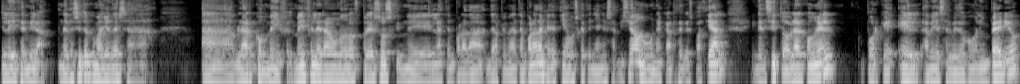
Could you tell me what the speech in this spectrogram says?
y le dice, mira, necesito que me ayudes a, a hablar con Mayfield. Mayfield era uno de los presos de la, temporada, de la primera temporada que decíamos que tenían esa misión, una cárcel espacial, y necesito hablar con él porque él había servido con el imperio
